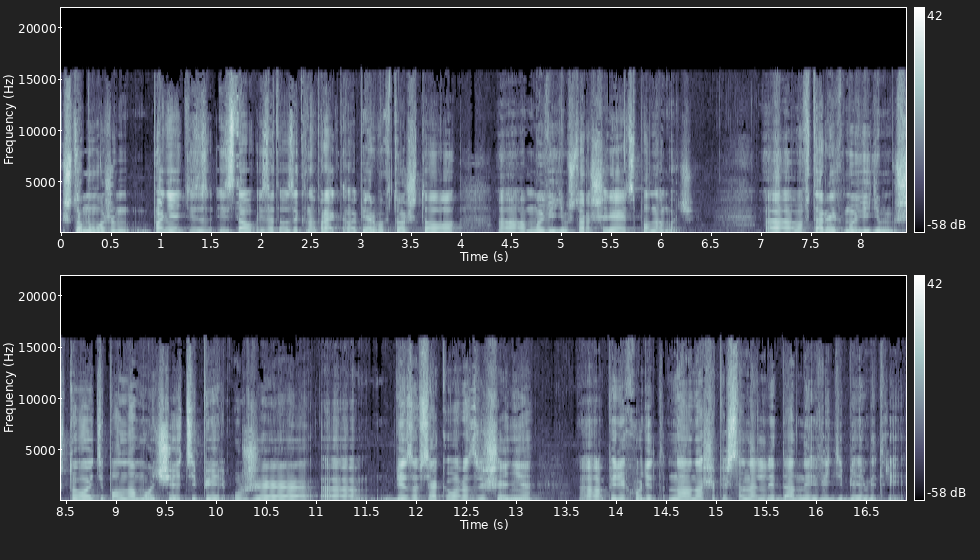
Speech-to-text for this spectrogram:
что мы можем понять из, из, того, из этого законопроекта? Во-первых, то, что а, мы видим, что расширяются полномочия. А, во-вторых, мы видим, что эти полномочия теперь уже а, безо всякого разрешения а, переходят на наши персональные данные в виде биометрии.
